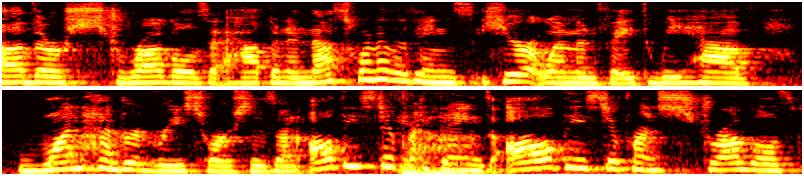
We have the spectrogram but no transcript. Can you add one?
other struggles that happen. And that's one of the things here at Women Faith. We have 100 resources on all these different yeah. things, all these different struggles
